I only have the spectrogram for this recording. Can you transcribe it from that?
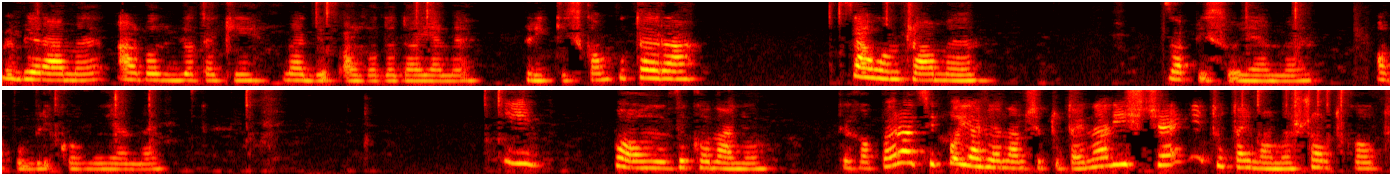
wybieramy albo z biblioteki mediów, albo dodajemy pliki z komputera, załączamy, zapisujemy, opublikowujemy. I po wykonaniu tych operacji pojawia nam się tutaj na liście i tutaj mamy shortcode,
